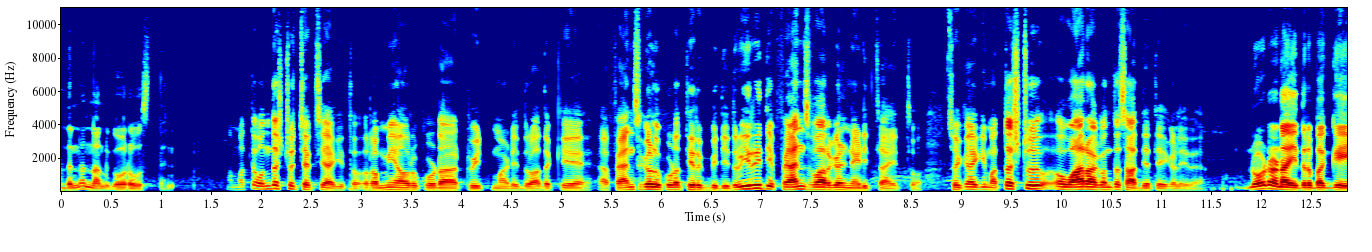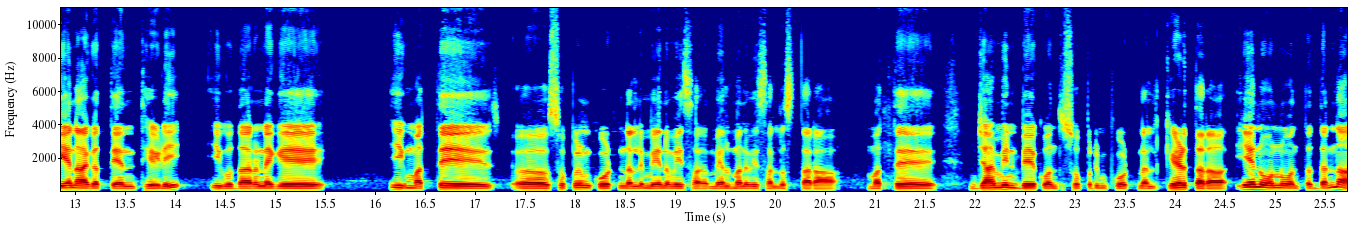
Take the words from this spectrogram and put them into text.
ಅದನ್ನು ನಾನು ಗೌರವಿಸ್ತೇನೆ. ಮತ್ತೆ ಒಂದಷ್ಟು ಚರ್ಚೆ ಆಗಿತ್ತು. ರಮ್ಯಾ ಅವರು ಕೂಡ ಟ್ವೀಟ್ ಮಾಡಿದ್ರು ಅದಕ್ಕೆ ಫ್ಯಾನ್ಸ್ಗಳು ಕೂಡ ತಿರುಗಿ ಬಿದ್ದಿದ್ರು. ಈ ರೀತಿ ಫ್ಯಾನ್ಸ್ ವಾರ್ಗಳು ನಡೀತಾ ಇತ್ತು. ಸೊ ಹೀಗಾಗಿ ಮತ್ತಷ್ಟು ವಾರ ಆಗುವಂಥ ಸಾಧ್ಯತೆಗಳಿವೆ. ನೋಡೋಣ ಇದ್ರ ಬಗ್ಗೆ ಏನಾಗುತ್ತೆ ಅಂಥೇಳಿ ಈಗ ಉದಾಹರಣೆಗೆ ಈಗ ಮತ್ತೆ ಸುಪ್ರೀಂ ಕೋರ್ಟ್ನಲ್ಲಿ ಮೇಲ್ಮನವಿ ಸ ಮೇಲ್ಮನವಿ ಸಲ್ಲಿಸ್ತಾರಾ? ಮತ್ತೆ ಜಾಮೀನು ಬೇಕು ಅಂತ ಸುಪ್ರೀಂ ಕೋರ್ಟ್ನಲ್ಲಿ ಕೇಳ್ತಾರಾ, ಏನು ಅನ್ನುವಂಥದ್ದನ್ನು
